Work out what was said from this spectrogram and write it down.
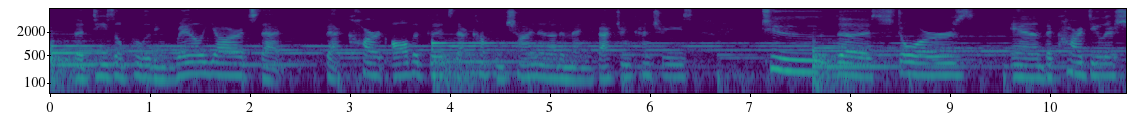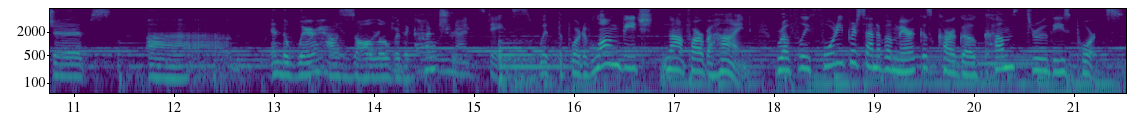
the diesel polluting rail yards that that cart all the goods that come from China and other manufacturing countries to the stores and the car dealerships uh, and the warehouses all over the country. United States, with the port of Long Beach not far behind. Roughly 40% of America's cargo comes through these ports.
